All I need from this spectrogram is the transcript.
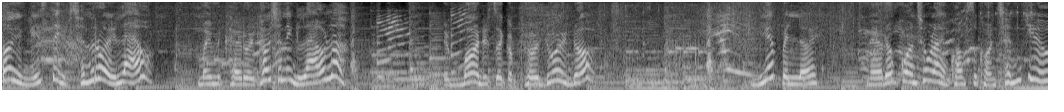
ต้องอย่างนี้สิ ฉันรวยแล้ว ไม่มีใครรวยเท่าฉันอีกแล้วล่ะ เอมม่าดีใจกับเธอด้วยเนาะ เงียบไปเลยในรบกวนช่วงเวลาแห่งความสุขของฉันอยู่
